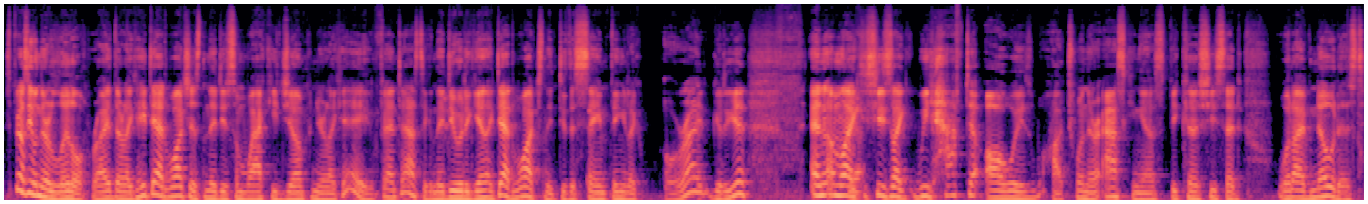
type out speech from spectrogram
especially when they're little, right? They're like, "Hey, Dad, watch this," and they do some wacky jump, and you're like, "Hey, fantastic!" And they do it again, like, "Dad, watch," and they do the same thing. You're like, "All right, good again." And I'm like, yeah. she's like, we have to always watch when they're asking us because she said, what I've noticed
